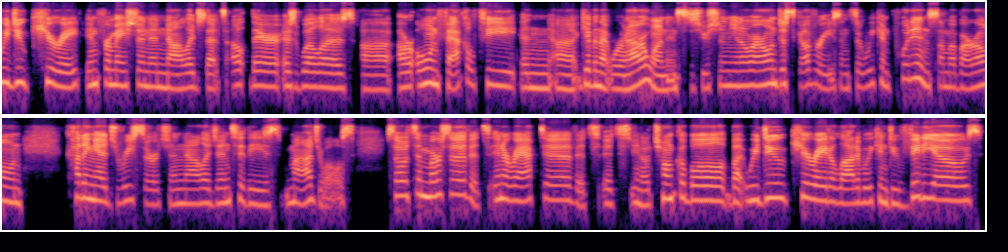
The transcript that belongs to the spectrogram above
we do curate information and knowledge that's out there, as well as uh, our own faculty. And uh, given that we're an R1 institution, you know, our own discoveries, and so we can put in some of our own cutting edge research and knowledge into these modules. So it's immersive, it's interactive, it's it's you know chunkable, but we do curate a lot of. We can do videos.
